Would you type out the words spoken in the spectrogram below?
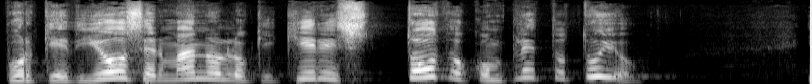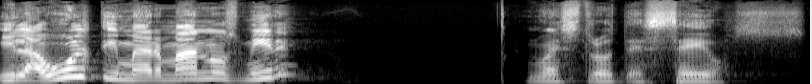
Porque Dios, hermano, lo que quiere es todo completo tuyo. Y la última, hermanos, miren, nuestros deseos.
